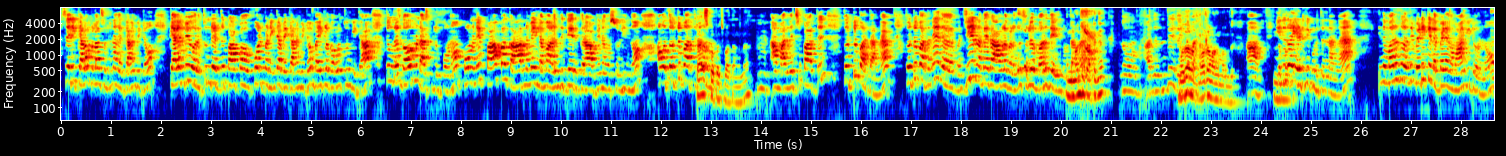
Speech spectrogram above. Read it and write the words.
சரி கிளம்பலாம்னு சொல்லிட்டு நாங்கள் கிளம்பிட்டோம். கிளம்பி ஒரு துண்டு எடுத்து பாப்பாவை ஃபோல்ட் பண்ணிக்கிட்டு அப்படியே கிளம்பிட்டோம். பைக்கில் போகல தூங்கிட்டா. தூங்கினா கவர்மெண்ட் ஹாஸ்பிட்டலுக்கு போனோம். போனோடனே பாப்பா காரணமே இல்லாமல் அழுந்துட்டே இருக்கிறா அப்படின்னு நாங்கள் சொல்லியிருந்தோம். அவங்க தொட்டு பார்த்துட்டு வச்சு பார்த்தாங்கல்ல ஆமாம் அதை வச்சு பார்த்து தொட்டு பார்த்தாங்க. தொட்டு பார்த்தோன்னே இது ஜீரணம் தான் இது ஆகல பழகுன்னு சொல்லி ஒரு மருந்து எழுதி கொடுத்தாங்க. அது வந்து இதுதான் எழுதி கொடுத்துருந்தாங்க. இந்த மருந்து வந்து மெடிக்கல்ல போய் நாங்கள் வாங்கிட்டு வந்தோம்.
